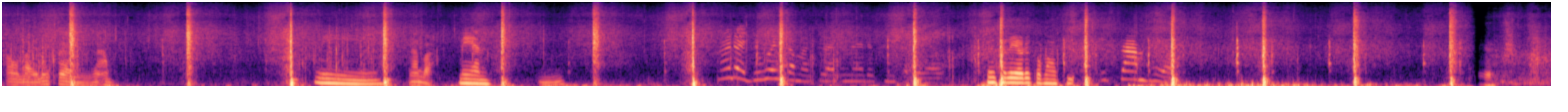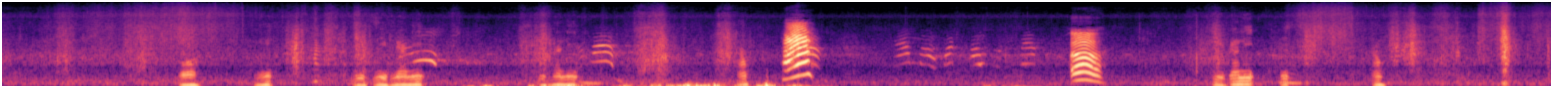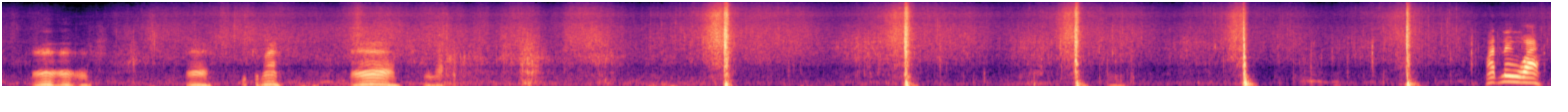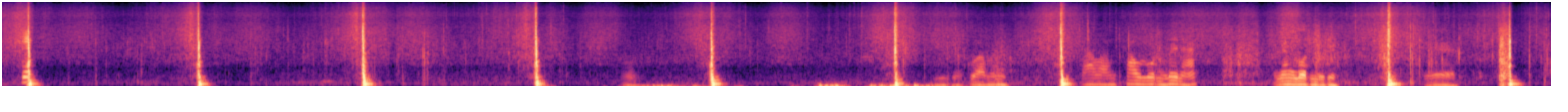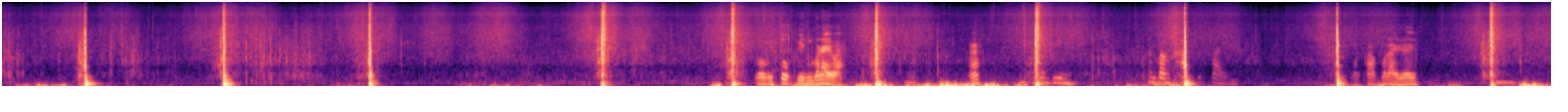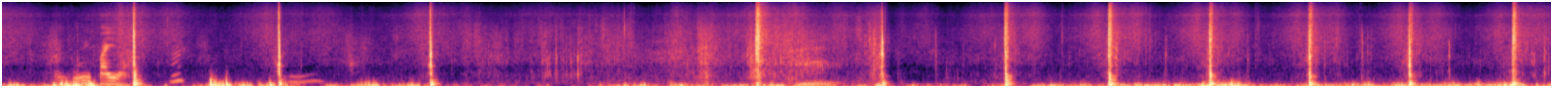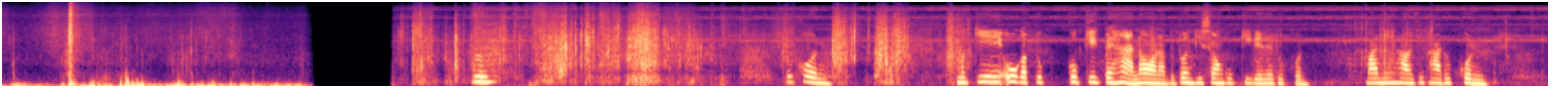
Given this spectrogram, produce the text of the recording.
เข่าไหลลงแป้นนี่งามนี่งามบ่แม่นอืมไม่ได้จะเว้นกับมาเชื่อไม่ได้คุยกับแล้วเนื้อทะเลได้กับมาสิอีกสามแถวโอ้นี่หนีบหนีบแนวนี้ หนีบแนวนี้ฮะเออหนีบแนวนี้นี่เอาเออเออเออเออคิดขึ้นมาเออนี่แหละมัดหนึ่งว่ะ เก็บดีกว่ามันตาวางเศร้าล้นเลยนะมันยังล้นอยู่ดิเออลงไปตกบินไม่ได้ป่ะมันบิน มันบังคับไปบังคับไม่ได้เลยมันบ่มีไฟเหรอ คน เมื่อกี้นี่อู้กับตุกกุ๊กกิ๊กไปหานอนะไปเบิ่งที่ซองกุ๊กกิ๊กได้เลยทุกคนวันนี้เราจะพาทุกคน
